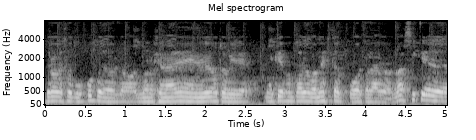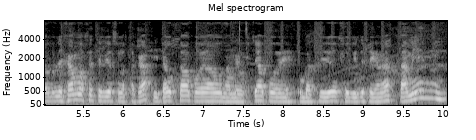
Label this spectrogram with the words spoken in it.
drogas o cucú, pero lo, lo mencionaré en el otro video. No quiero contarlo con esto por lado, ¿no? Así que dejamos este video solo hasta acá. Si te ha gustado, puedes dar una me gusta, puedes compartir suscribirte a este canal. También,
